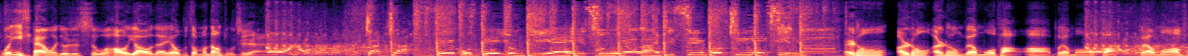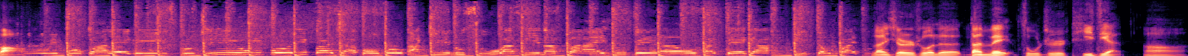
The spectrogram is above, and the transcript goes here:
我以前我就是吃过耗子药的，要不怎么当主持人？儿童，儿童，儿童，不要模仿啊！不要模仿，不要模仿。蓝心儿说的，单位组织体检啊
